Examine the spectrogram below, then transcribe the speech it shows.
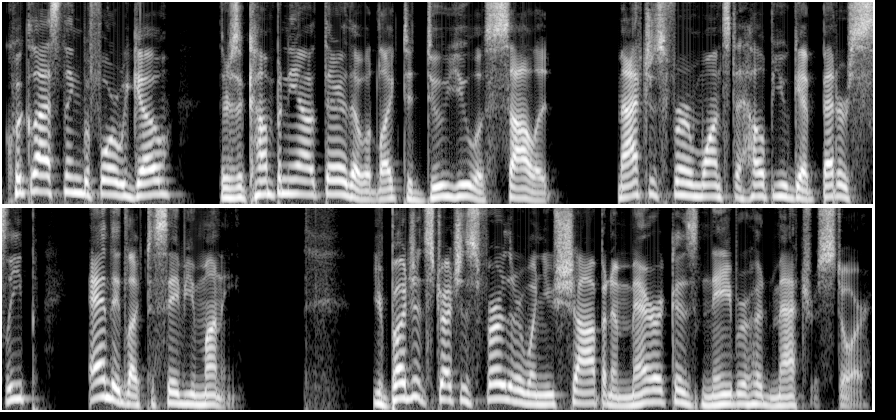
Quick last thing before we go there's a company out there that would like to do you a solid. Mattress Firm wants to help you get better sleep, and they'd like to save you money. Your budget stretches further when you shop in America's neighborhood mattress store.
